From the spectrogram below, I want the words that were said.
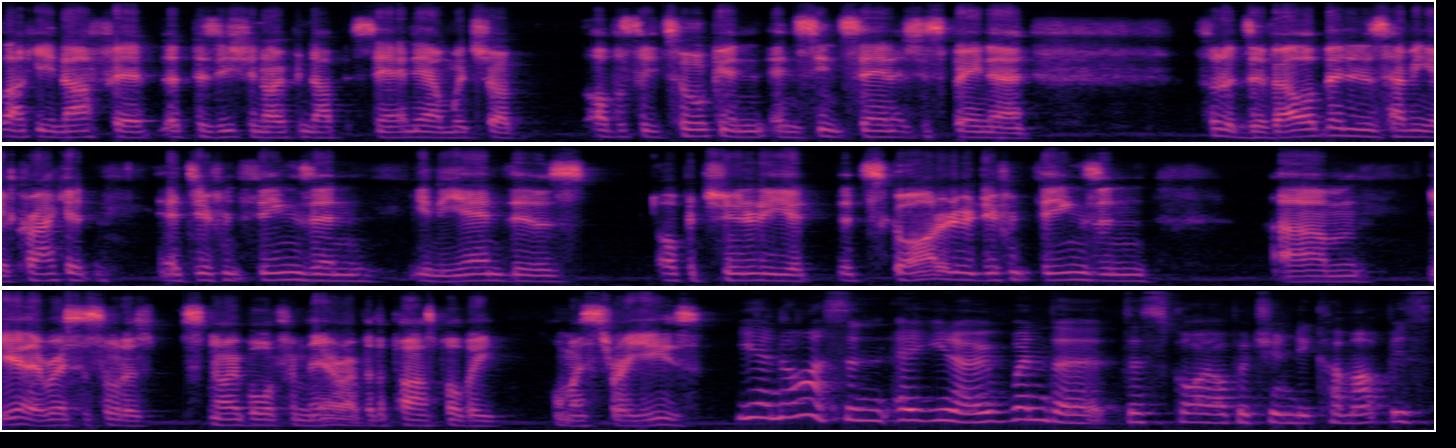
lucky enough, a, a, position opened up at Sandown, which I obviously took, and, and since then it's just been a sort of development and just having a crack at, at different things. And in the end, there's opportunity at, at Sky to do different things, and um, yeah, the rest has sort of snowballed from there over the past probably almost three years. Yeah, nice. And uh, you know, when the the Sky opportunity come up, is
